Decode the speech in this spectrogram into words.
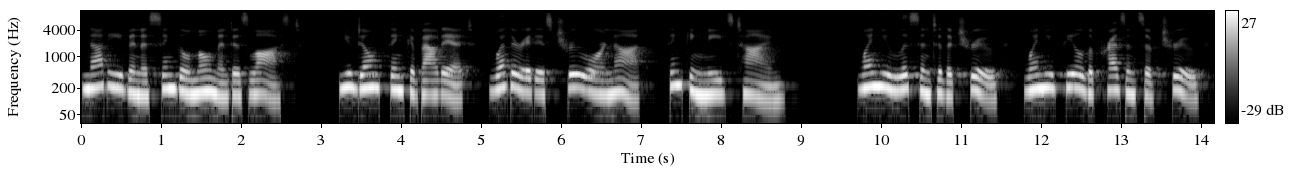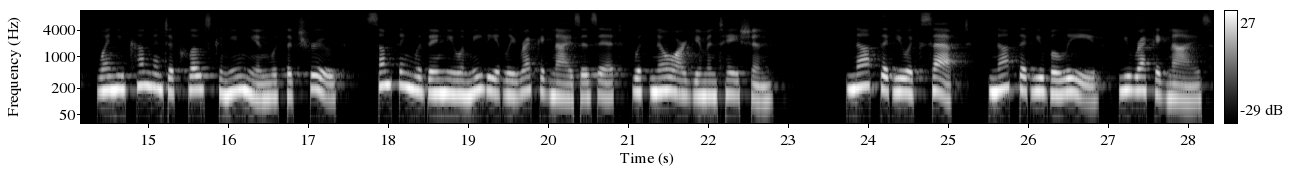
Not even a single moment is lost. You don't think about it, whether it is true or not, thinking needs time. When you listen to the truth, when you feel the presence of truth, when you come into close communion with the truth, something within you immediately recognizes it, with no argumentation. Not that you accept, not that you believe, you recognize.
